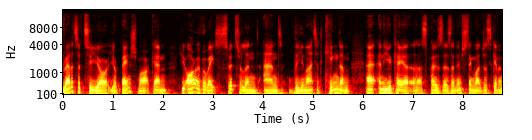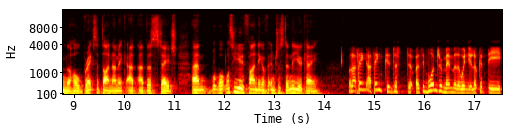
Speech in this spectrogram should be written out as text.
relative to your, your benchmark, um, you are overweight Switzerland and the United Kingdom. Uh, and the UK, uh, I suppose, is an interesting one, just given the whole Brexit dynamic at, at this stage. Um, what, what, are you finding of interest in the UK? Well, I think I think just it's important to remember that when you look at the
